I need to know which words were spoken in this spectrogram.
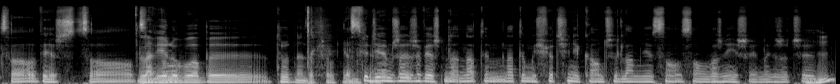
Co, wiesz, co... co dla wielu byłoby trudne do przełknięcia. Ja stwierdziłem, że, że wiesz, na, na, tym, na tym mój świat się nie kończy, dla mnie są, są ważniejsze jednak rzeczy. Mhm.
